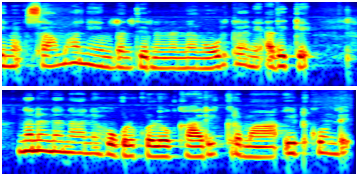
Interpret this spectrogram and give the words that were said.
ಏನು ಸಾಮಾನ್ಯ ಎಂಬಂತೆ ನನ್ನನ್ನು ನೋಡ್ತಾನೆ. ಅದಕ್ಕೆ ನನ್ನನ್ನು ನಾನೇ ಹೊಗಳ್ಕೊಳ್ಳೋ ಕಾರ್ಯಕ್ರಮ ಇಟ್ಕೊಂಡೆ.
